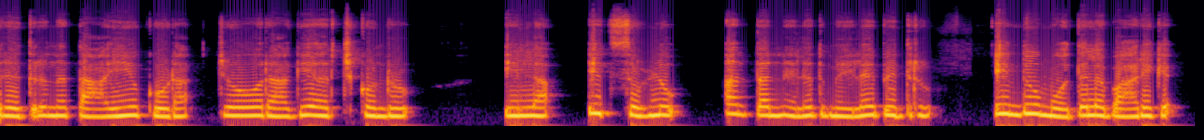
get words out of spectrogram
ರುದ್ರನ ತಾಯಿಯೂ ಕೂಡ ಜೋರಾಗಿ ಅರ್ಚ್ಕೊಂಡ್ರು. ಇಲ್ಲ, ಇದು ಸುಳ್ಳು ಅಂತ ನೆಲದ ಮೇಲೆ ಬಿದ್ರು. ಇಂದು ಮೊದಲ ಬಾರಿಗೆ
